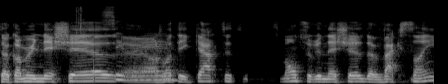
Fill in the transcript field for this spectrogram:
tu as comme une échelle en jouant tes cartes, tu, montes sur une échelle de vaccin.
